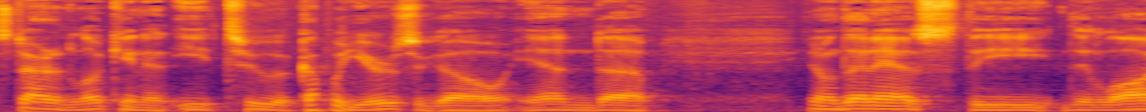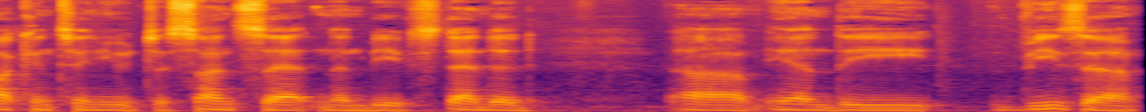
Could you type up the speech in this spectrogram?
started looking at E2 a couple years ago, and uh, you know then as the the law continued to sunset and then be extended, uh, and the visa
